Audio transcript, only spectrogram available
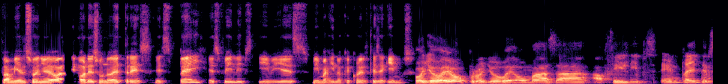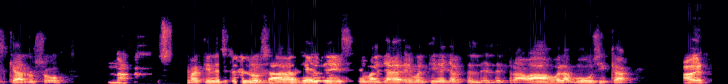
Para mí el sueño de Baltimore es uno de tres. Es Pay, es Phillips y es, me imagino que con el que seguimos. Pues yo veo, pero yo veo más a, a Phillips en Raiders que a Rousseau. No. Mantiene esto en Los Ángeles, mantiene ya el, el, el trabajo, la música. A ver,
